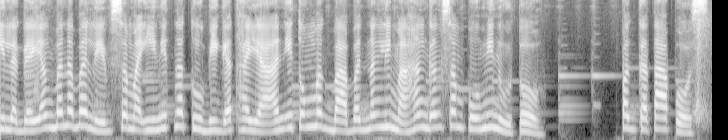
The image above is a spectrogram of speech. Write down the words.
Ilagay ang banaba leaves sa mainit na tubig at hayaan itong magbabad ng 5 hanggang 10 minuto. Pagkatapos,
